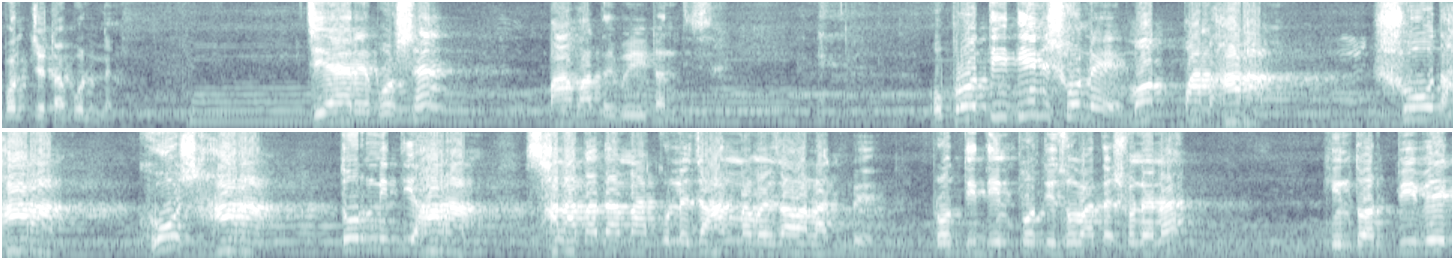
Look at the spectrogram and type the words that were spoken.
বল, যেটা বললেন। চেয়ারে বসে বাম হাতে বিড়ি টানতেছে। ও প্রতিদিন শোনে, মদ পান হারাম, সুদ হারাম, ঘুষ হারাম, দুর্নীতি হারাম, সালাদ আদা না করলে জাহান নামে যাওয়া লাগবে। প্রতিদিন প্রতি জমাতে শুনে না। কিন্তু আর বিবেক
